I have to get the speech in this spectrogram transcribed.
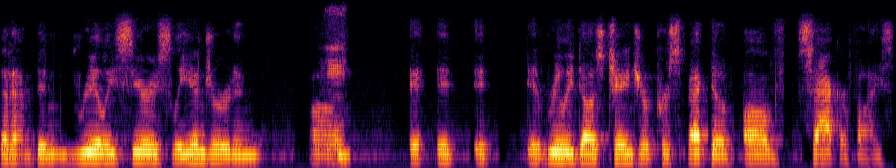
that have been really seriously injured, and um, mm. it it it it really does change your perspective of sacrifice,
